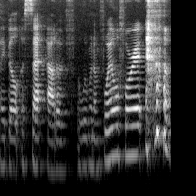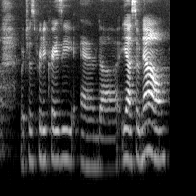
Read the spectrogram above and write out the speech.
I built a set out of aluminum foil for it, which was pretty crazy. And uh, yeah, so now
